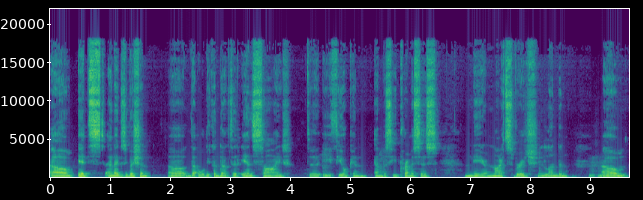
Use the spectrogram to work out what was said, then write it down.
Um, it's an exhibition uh, that will be conducted inside the Ethiopian embassy premises near Knightsbridge in London. Um,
